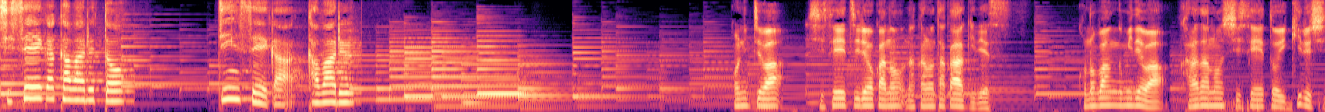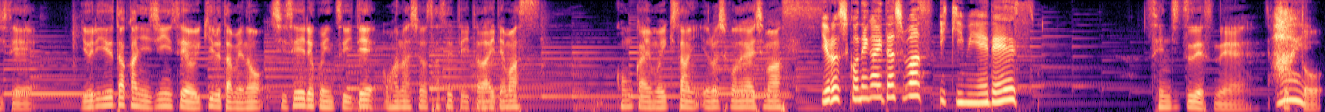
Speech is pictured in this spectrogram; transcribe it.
姿勢が変わると人生が変わる。こんにちは。姿勢治療科の中野孝明です。この番組では体の姿勢と生きる姿勢より豊かに人生を生きるための姿勢力についてお話をさせていただいてます。今回もいきさんよろしくお願いします。よろしくお願いいたします。いきみえです。先日ですね、はい。ちょっと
